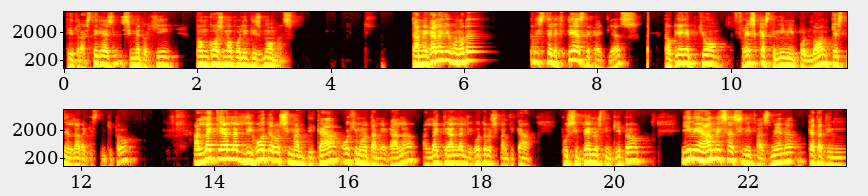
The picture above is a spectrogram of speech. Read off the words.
τη δραστήρια συμμετοχή, τον κοσμοπολιτισμό μας. Τα μεγάλα γεγονότα της τελευταίας δεκαετίας, τα οποία είναι πιο φρέσκα στη μνήμη πολλών και στην Ελλάδα και στην Κύπρο, αλλά και άλλα λιγότερο σημαντικά, όχι μόνο τα μεγάλα, αλλά και άλλα λιγότερο σημαντικά που συμβαίνουν στην Κύπρο, είναι άμεσα συνειφασμένα κατά την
